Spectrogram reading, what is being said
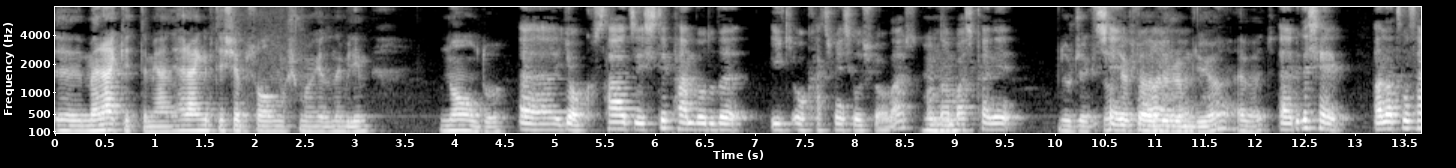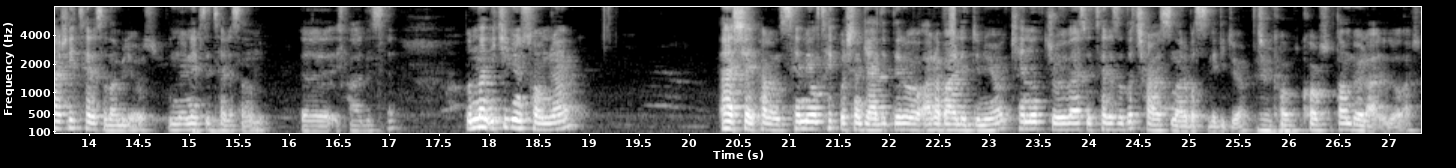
Ee, merak ettim yani herhangi bir teşebbüs olmuş mu ya da ne bileyim ne oldu? Ee, yok sadece işte pembe odada ilk o kaçmaya çalışıyorlar. Ondan başka hani Duracaksın Şey yoksa öldürürüm diyor. Evet. e, bir de şey anlattığımız her şeyi Teresa'dan biliyoruz. Bunların hepsi Teresa'nın e, ifadesi. Bundan iki gün sonra her şey pardon Samuel tek başına geldikleri o arabayla dönüyor. Kenneth, Joey Wells ve Teresa da Charles'ın arabasıyla gidiyor. Corpswood'dan böyle ayrılıyorlar.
